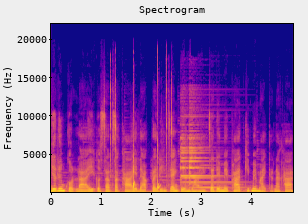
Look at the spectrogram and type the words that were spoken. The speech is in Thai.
อย่าลืมกดไลค์ กด Subscribe ดักกระดิ่งแจ้งเตือนไว้ จะได้ไม่พลาดคลิปใหม่ๆกันนะคะ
